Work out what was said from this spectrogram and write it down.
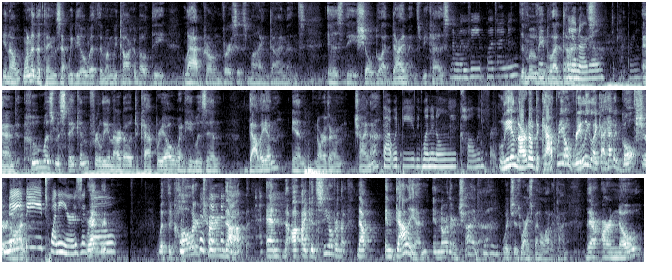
you know, one of the things that we deal with, and when we talk about the lab-grown versus mine diamonds, is the show blood diamonds because The movie Blood Diamonds? The movie With Blood Diamonds. Leonardo DiCaprio? And who was mistaken for Leonardo DiCaprio when he was in Dalian in northern China? That would be the one and only Colin Firth. Leonardo DiCaprio? Really? Like I had a golf shirt on Maybe 20 years ago. Right, with the collar turned up, and the, uh, I could see over the. Now, in Dalian, in northern China, Mm-hmm. which is where I spent a lot of time, there are no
